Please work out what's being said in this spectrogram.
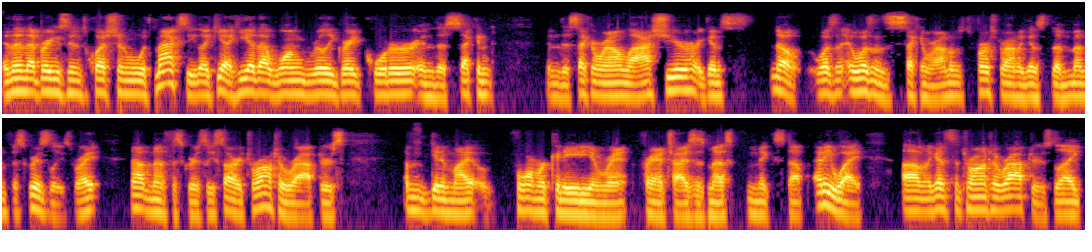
And then that brings into question with Maxey. Like, yeah, he had that one really great quarter in the second in the second round last year against no, it wasn't it wasn't the second round, it was the first round against the Memphis Grizzlies, right? Not Memphis Grizzlies, sorry, Toronto Raptors. I'm getting my former Canadian franchises mixed up. Anyway, um, against the Toronto Raptors, like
